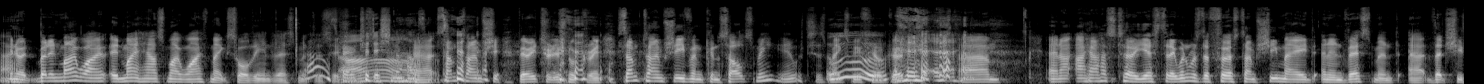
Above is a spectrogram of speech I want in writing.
Anyway, but in my wife, in my house, my wife makes all the investment oh, decisions. very traditional Uh, sometimes she very traditional Korean. Sometimes she even consults me, you know, which just makes me feel good. Um, and I, I asked her yesterday when was the first time she made an investment uh, that she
